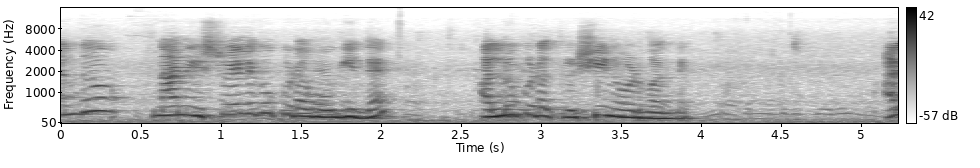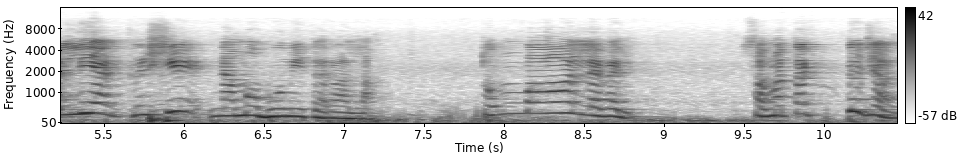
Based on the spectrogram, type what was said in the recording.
ಒಂದು ನಾನು ಇಸ್ರೇಲಿಗೂ ಕೂಡ ಹೋಗಿದ್ದೆ. ಅಲ್ಲೂ ಕೂಡ ಕೃಷಿ ನೋಡಿ ಬಂದೆ. ಅಲ್ಲಿಯ ಕೃಷಿ ನಮ್ಮ ಭೂಮಿ ಥರ ಅಲ್ಲ. ತುಂಬ ಲೆವೆಲ್ ಸಮತಟ್ಟು ಜಾಗ.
